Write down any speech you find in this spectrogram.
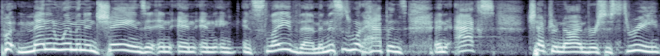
put men and women in chains and, and, and, and enslave them. And this is what happens in Acts chapter 9, verses 3.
